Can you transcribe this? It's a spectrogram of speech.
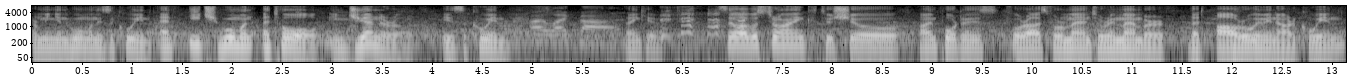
Armenian woman is a queen, and each woman at all, in general, is a queen. I like that. Thank you. so I was trying to show how important it is for us, for men, to remember that our women are queen,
